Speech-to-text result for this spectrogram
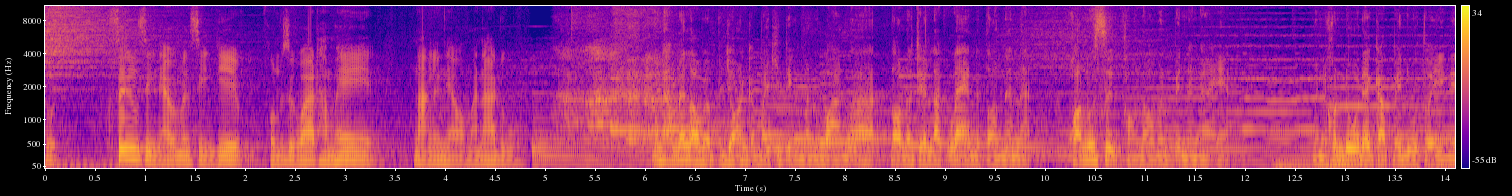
สุด ซึ่งสิ่งนี้มันเป็นสิ่งที่ผมรู้สึกว่าทำให้หนังเรื่องนี้ออกมาน่าดูมันทำให้เราแบบย้อนกลับไปคิดถึงวันวานว่า ตอนเราเจอรักแรกในตอนนั้นน่ะ ความรู้สึกของเรามันเป็นยังไงอะเหมือนคนดูได้กลับไปดูตัวเองใน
